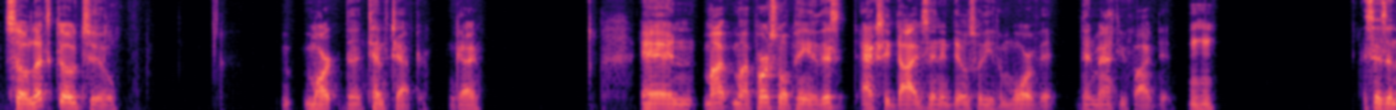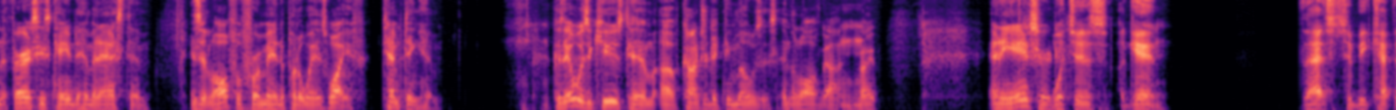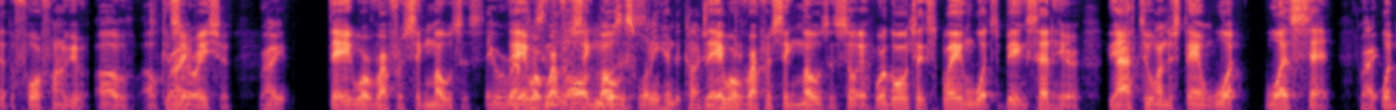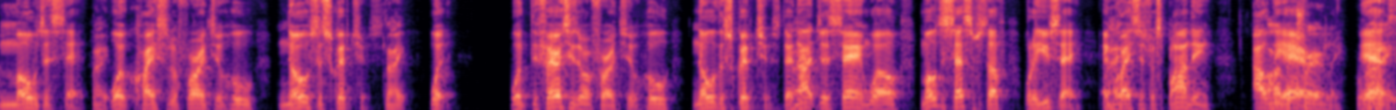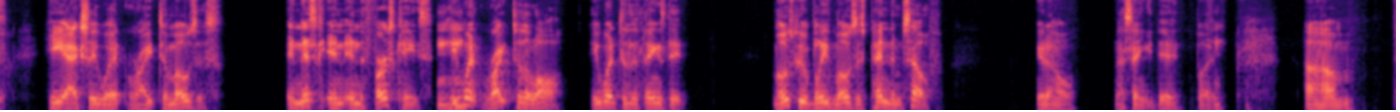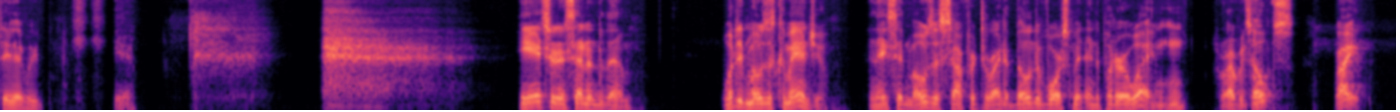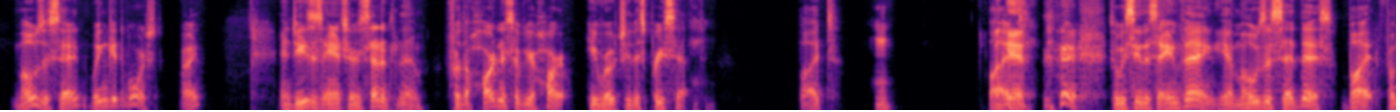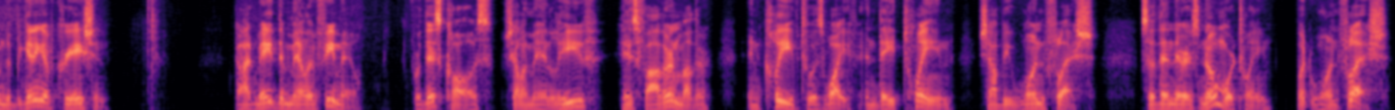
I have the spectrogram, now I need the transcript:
So let's go to Mark, the 10th chapter, okay? And my my personal opinion, this actually dives in and deals with even more of it than Matthew 5 did. Mhm. It says, And the Pharisees came to him and asked him, Is it lawful for a man to put away his wife? Tempting him. Because they always accused him of contradicting Moses and the law of God, Mhm. right? And he answered, which is again that's to be kept at the forefront of your of, of consideration. Right. They were referencing Moses. They were They were referencing, the Moses, Moses. wanting him to contradict. They were it. referencing Moses. So if we're going to explain what's being said here, you have to understand what was said, right. what Moses said, Right. what Christ is referring to, who knows the scriptures, Right. what what the Pharisees are referring to, who know the scriptures. They're Right. not just saying, "Well, Moses said some stuff. What do you say?" And Right. Christ is responding out the air. Arbitrarily. Yes. Right. He actually went right to Moses. In this in, in the first case, he Mhm. went right to the law. He went to the things that most people believe Moses penned himself. You know, not saying he did, but um see that we yeah. He answered and said unto them, What did Moses command you? And they said, Moses suffered to write a bill of divorcement and to put her away. hmm For every So- cause. Right. Moses said, We can get divorced, right? And Jesus answered and said unto them, For the hardness of your heart, he wrote you this precept. But, Hmm? but, Again. so we see the same thing. Yeah, Moses said this, but from the beginning of creation, God made them male and female. For this cause shall a man leave his father and mother and cleave to his wife, and they twain shall be one flesh. So then there is no more twain, but one flesh.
